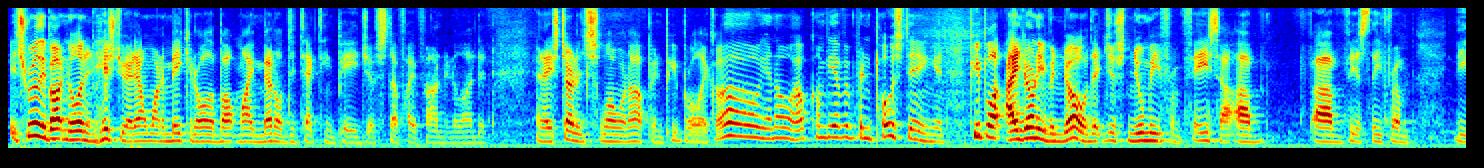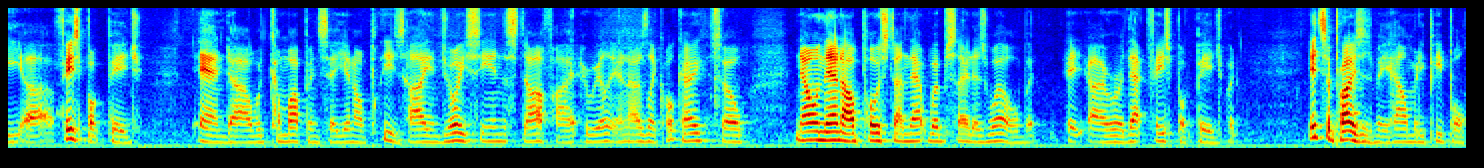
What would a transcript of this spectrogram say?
it's really about New London history. I don't want to make it all about my metal detecting page of stuff I found in New London. And I started slowing up, and people were like, "Oh, you know, how come you haven't been posting?" And people I don't even know that just knew me from face, obviously from the uh, Facebook page, and uh, would come up and say, "You know, please, I enjoy seeing the stuff. I, I really," and I was like, "Okay." So now and then I'll post on that website as well, but uh, or that Facebook page. But it surprises me how many people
